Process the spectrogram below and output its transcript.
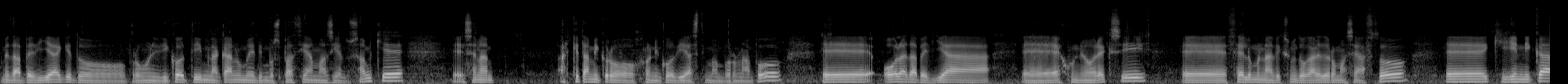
με τα παιδιά και το προμονητικό team να κάνουμε την προσπάθειά μας για τους ΣΑΜΚΕ ε, σε ένα αρκετά μικρό χρονικό διάστημα μπορώ να πω. Ε, όλα τα παιδιά ε, έχουν όρεξη, ε, θέλουμε να δείξουμε το καλύτερο μας σε αυτό ε, και γενικά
